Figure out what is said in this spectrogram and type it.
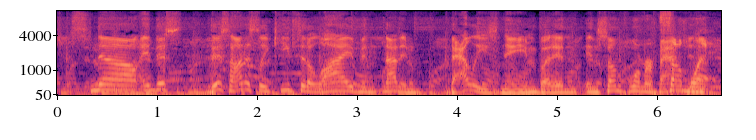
Just, No, and this this honestly keeps it alive, and not in Bally's name, but in in some form or fashion. some way.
